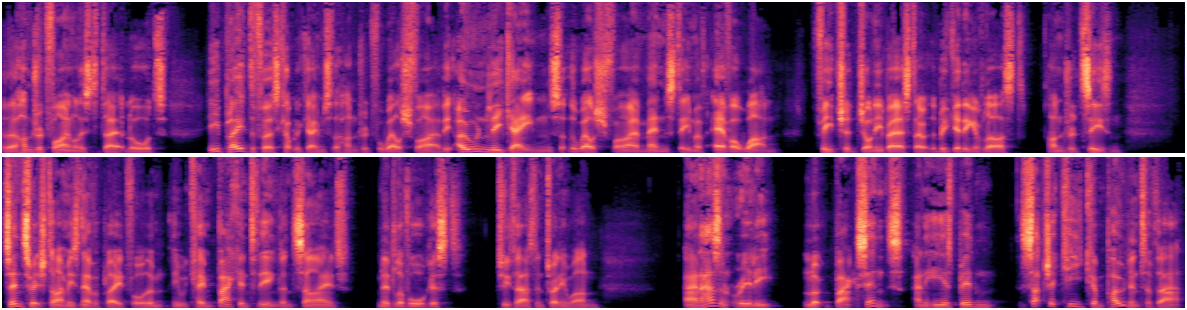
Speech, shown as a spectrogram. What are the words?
the 100 finalists today at Lords. He played the first couple of games of the 100 for Welsh Fire. The only games that the Welsh Fire men's team have ever won featured Jonny Bairstow at the beginning of last 100 season. Since which time he's never played for them. He came back into the England side middle of August 2021 and hasn't really looked back since. And he has been such a key component of that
